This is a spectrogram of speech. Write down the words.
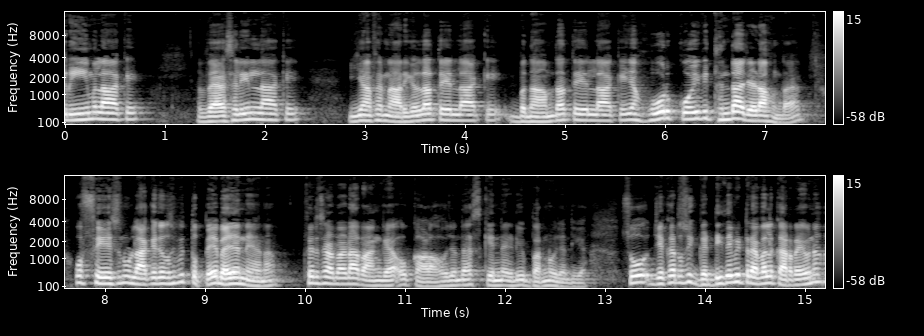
ਕਰੀਮ ਲਾ ਕੇ ਵੈਸਲੀਨ ਲਾ ਕੇ, ਜਾਂ ਫਿਰ ਨਾਰੀਅਲ ਦਾ ਤੇਲ ਲਾ ਕੇ, ਬਦਾਮ ਦਾ ਤੇਲ ਲਾ ਕੇ ਜਾਂ ਹੋਰ ਕੋਈ ਵੀ ਥਿੰਦਾ ਜਿਹੜਾ ਹੁੰਦਾ ਉਹ ਫੇਸ ਨੂੰ ਲਾ ਕੇ ਜਦੋਂ ਤੁਸੀਂ ਧੁੱਪੇ ਬਹਿ ਜਾਂਦੇ ਆ ਨਾ ਫਿਰ ਸਾਡਾ ਜਿਹੜਾ ਰੰਗ ਹੈ ਉਹ ਕਾਲਾ ਹੋ ਜਾਂਦਾ ਹੈ ਸਕਿਨ ਜਿਹੜੀ ਬਰਨ ਹੋ ਜਾਂਦੀ ਆ। ਸੋ ਜੇਕਰ ਤੁਸੀਂ ਗੱਡੀ ਤੇ ਵੀ ਟਰੈਵਲ ਕਰ ਰਹੇ ਹੋ ਨਾ,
